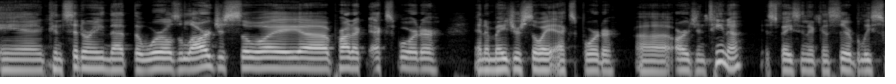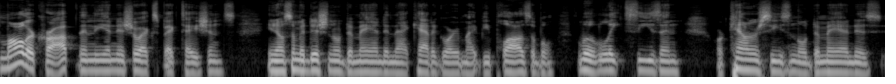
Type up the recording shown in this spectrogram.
And considering that the world's largest soy product exporter and a major soy exporter, uh, Argentina, is facing a considerably smaller crop than the initial expectations. You know, some additional demand in that category might be plausible. A little late season or counter seasonal demand is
